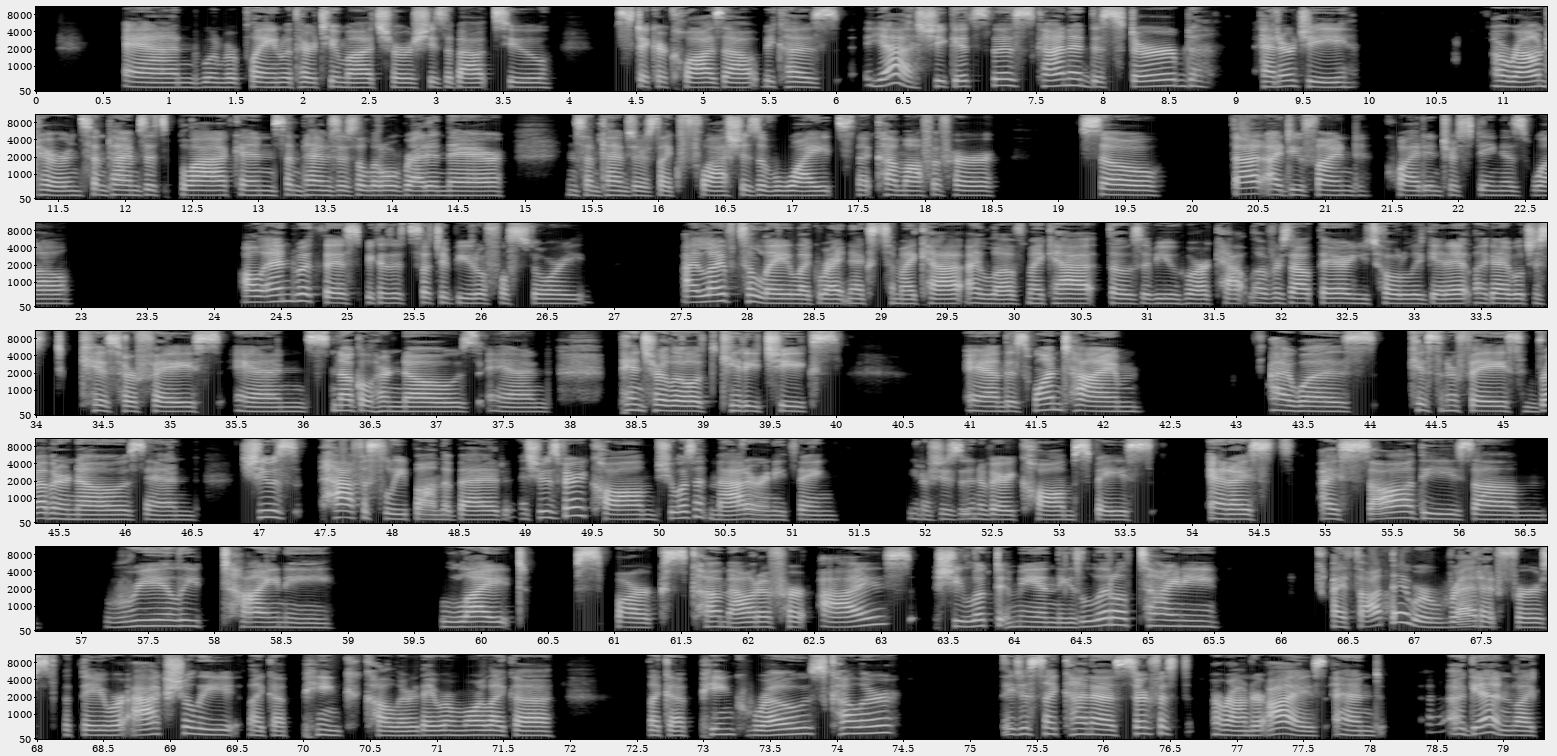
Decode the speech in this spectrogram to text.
and when we're playing with her too much or she's about to stick her claws out because, yeah, she gets this kind of disturbed energy around her. And sometimes it's black, and sometimes there's a little red in there. And sometimes there's like flashes of whites that come off of her. So that I do find quite interesting as well. I'll end with this because it's such a beautiful story. I love to lay like right next to my cat. I love my cat. Those of you who are cat lovers out there, you totally get it. Like I will just kiss her face and snuggle her nose and pinch her little kitty cheeks. And this one time I was kissing her face and rubbing her nose and she was half asleep on the bed and she was very calm. She wasn't mad or anything. You know, she's in a very calm space. And I, I saw these, um, really tiny light sparks come out of her eyes. She looked at me in these little tiny, I thought they were red at first, but they were actually like a pink color. They were more like a like a pink rose color. They just like kind of surfaced around her eyes. And again, like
